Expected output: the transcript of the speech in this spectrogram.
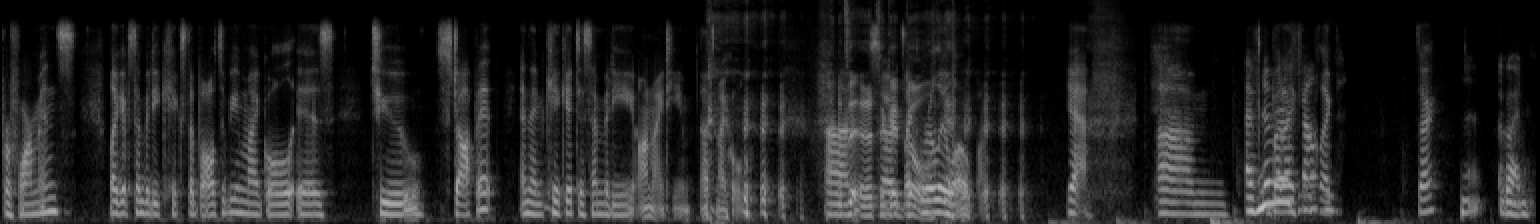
performance. Like if somebody kicks the ball to me, my goal is to stop it and then kick it to somebody on my team. That's my goal. Um, that's a, that's so a good it's goal. Like really low. yeah. Um, I've never but I found... think like, sorry. No, go ahead.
